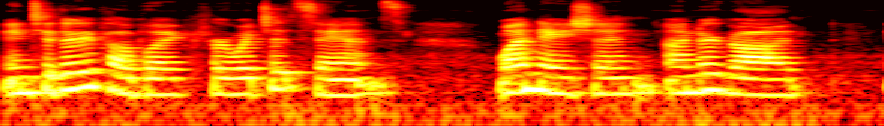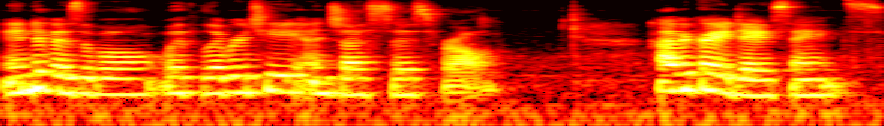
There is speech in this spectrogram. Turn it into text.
and to the republic for which it stands, one nation, under God, indivisible, with liberty and justice for all. Have a great day, Saints.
